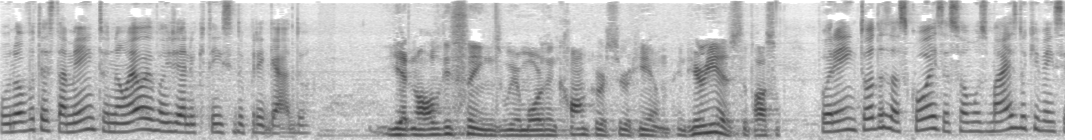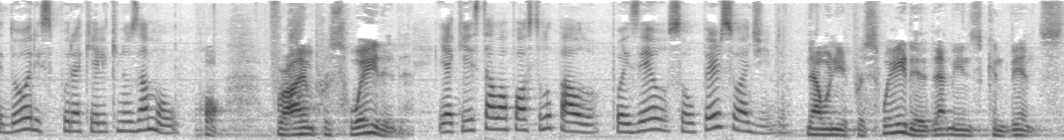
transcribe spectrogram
O Novo Testamento não é o evangelho que tem sido pregado. Yet in all these things we are more than conquerors through him. And here he is, the apostle Porém, em todas as coisas somos mais do que vencedores por aquele que nos amou. Paul. For I am persuaded. E aqui está o apóstolo Paulo, pois eu sou persuadido. Now when you're persuaded, that means convinced.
